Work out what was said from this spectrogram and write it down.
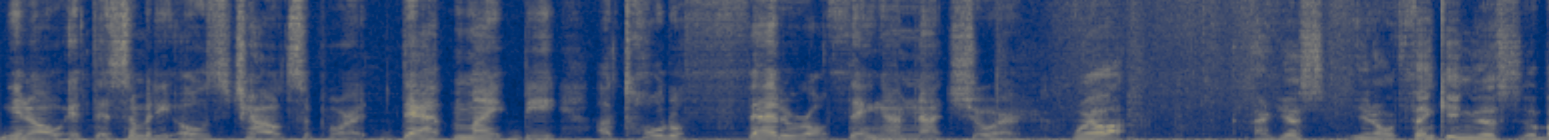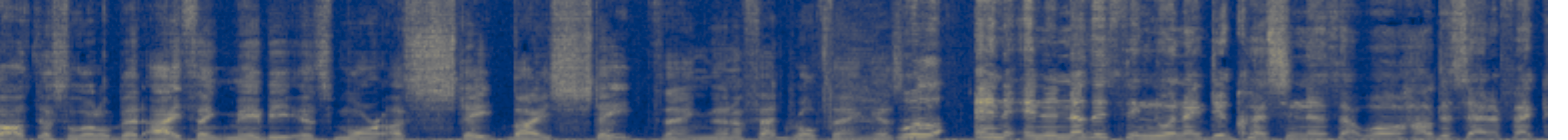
You know, if there's somebody owes child support, that might be a total federal thing. I'm not sure. Well, I guess you know, thinking this about this a little bit, I think maybe it's more a state by state thing than a federal thing, isn't it? Well, and and another thing, when I did question, that, I thought, well, how does that affect?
